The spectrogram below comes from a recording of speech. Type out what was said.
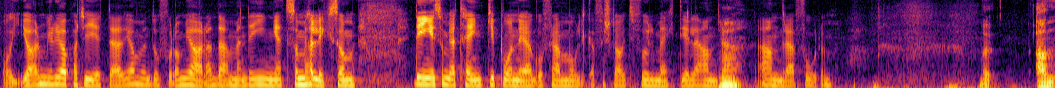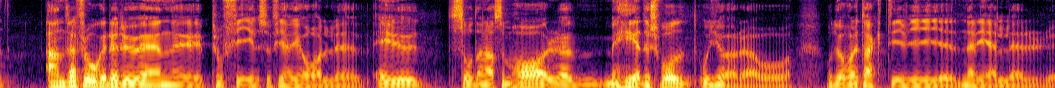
och gör Miljöpartiet det, ja men då får de göra det. Men det är inget som jag liksom det är inget som jag tänker på när jag går fram med olika förslag till fullmäktige eller andra, mm. andra forum. An, andra frågor där du är en eh, profil, Sofia Jarl, eh, är ju sådana som har eh, med hedersvåld att göra. Och, och du har varit aktiv i när det gäller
